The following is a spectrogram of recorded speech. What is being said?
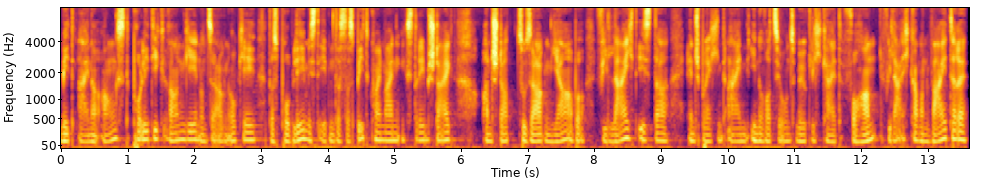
mit einer Angstpolitik rangehen und sagen, okay, das Problem ist eben, dass das Bitcoin Mining extrem steigt, anstatt zu sagen, ja, aber vielleicht ist da entsprechend eine Innovationsmöglichkeit vorhanden. Vielleicht kann man weitere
